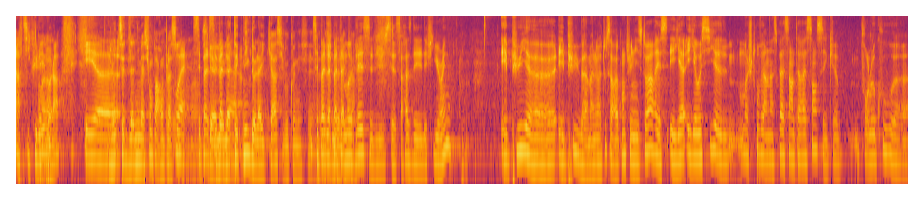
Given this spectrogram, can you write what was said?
Articulé. Ouais, ouais. voilà. Et, euh, Et c'est de l'animation par remplacement. ouais, c'est pas- c'est le- de la la- technique de Laika, si vous connaissez. C'est euh, pas les de la pâte à modeler, c'est du, ça reste des, des figurines. Et puis, euh, et puis bah, malgré tout, ça raconte une histoire. Et il y, a- y aussi, euh, moi je trouve un aspect assez intéressant, c'est que pour le coup, euh, euh,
